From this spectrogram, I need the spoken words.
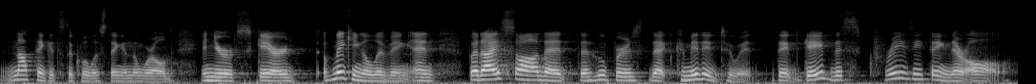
not think it's the coolest thing in the world, and you're scared of making a living. And but I saw that the hoopers that committed to it, that gave this crazy thing their all,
